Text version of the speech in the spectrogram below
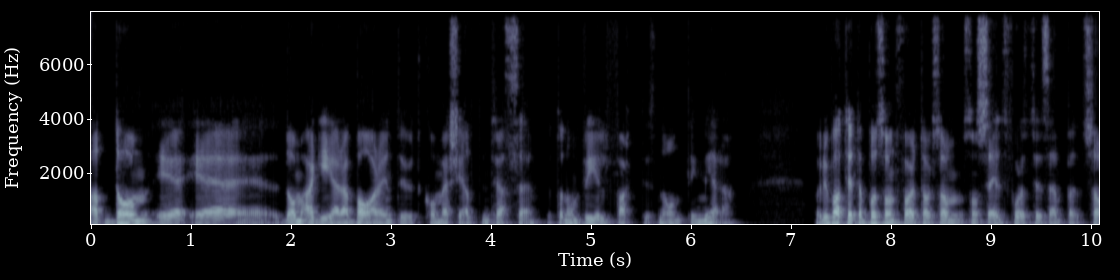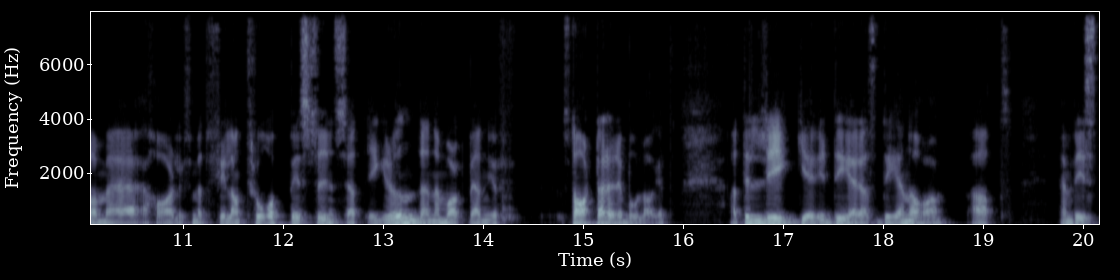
att de, är, de agerar bara inte ut kommersiellt intresse utan de vill faktiskt någonting mera. Och det är bara att titta på ett sådant företag som, som Salesforce till exempel som eh, har liksom ett filantropiskt synsätt i grunden när Mark Benioff startade det bolaget. Att det ligger i deras DNA att en viss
